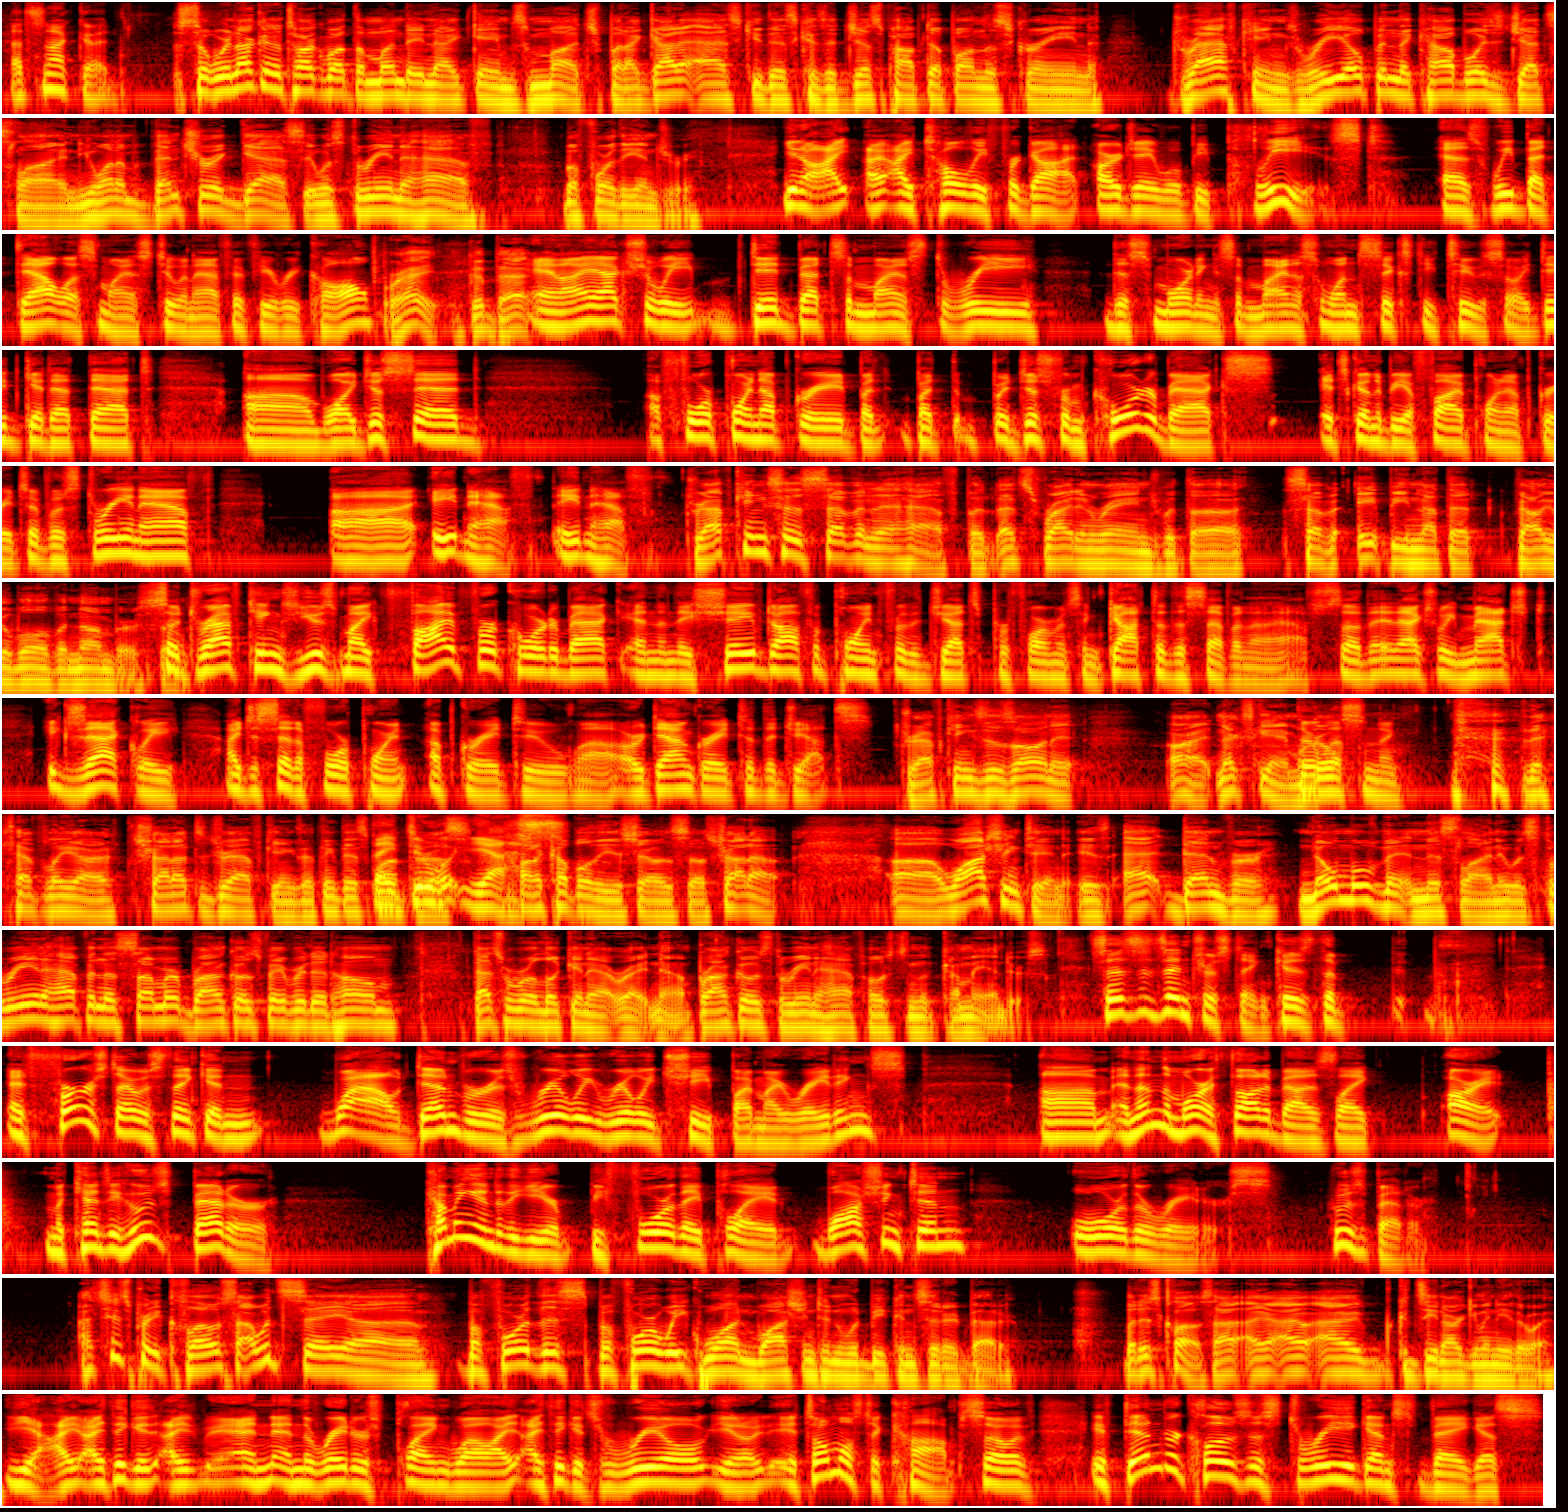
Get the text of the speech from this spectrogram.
That's not good. So we're not going to talk about the Monday night games much, but I got to ask you this because it just popped up on the screen. DraftKings reopened the Cowboys Jets line. You want to venture a guess? It was three and a half before the injury. You know, I, I, I totally forgot. RJ will be pleased as we bet Dallas minus two and a half, if you recall. Right. Good bet. And I actually did bet some minus three this morning, some minus 162. So I did get at that. Uh, well, I just said a four point upgrade, but but but just from quarterbacks, it's going to be a five point upgrade. So if it was three and a half, uh, eight and a half. Eight and a half. DraftKings says seven and a half, but that's right in range with the seven, eight being not that valuable of a number. So, so DraftKings used my five for a quarterback, and then they shaved off a point for the Jets' performance and got to the seven and a half. So they actually matched exactly. I just said a four point upgrade to uh, or downgrade to the Jets. DraftKings is on it. All right, next game. They're listening. they definitely are. Shout out to DraftKings. I think they sponsor they do, us yes. on a couple of these shows. So shout out. Uh, Washington is at Denver. No movement in this line. It was three and a half in the summer. Broncos favored at home. That's what we're looking at right now. Broncos three and a half hosting the Commanders. So this is interesting because the at first I was thinking, wow, Denver is really really cheap by my ratings. Um, and then the more I thought about it, it's like, all right, Mackenzie, who's better coming into the year before they played Washington or the Raiders? Who's better? I'd say it's pretty close. I would say uh, before this, before week one, Washington would be considered better, but it's close. I, I, I could see an argument either way. Yeah, I, I think it, I, and and the Raiders playing well. I, I think it's real. You know, it's almost a comp. So if if Denver closes three against Vegas,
